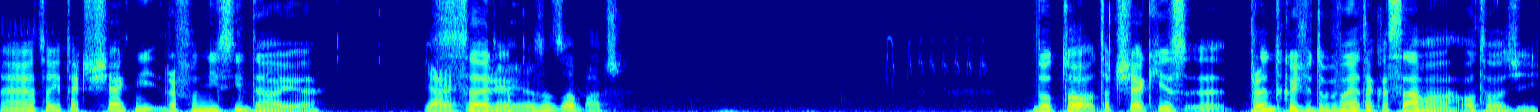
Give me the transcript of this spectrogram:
E, to i tak czy siak ni, Rafał nic nie daje. Serio? Jest? No zobacz. No to, to czy jak jest e, prędkość wydobywania taka sama? O to chodzi.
